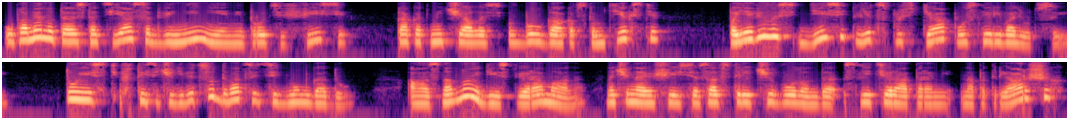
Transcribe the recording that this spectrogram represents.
Упомянутая статья с обвинениями против Феси как отмечалось в булгаковском тексте, появилась 10 лет спустя после революции, то есть в 1927 году, а основное действие романа, начинающееся со встречи Воланда с литераторами на Патриарших,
